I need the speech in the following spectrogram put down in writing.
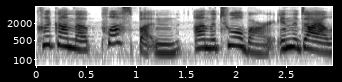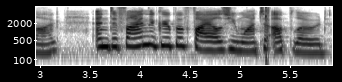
Click on the plus button on the toolbar in the dialog and define the group of files you want to upload.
